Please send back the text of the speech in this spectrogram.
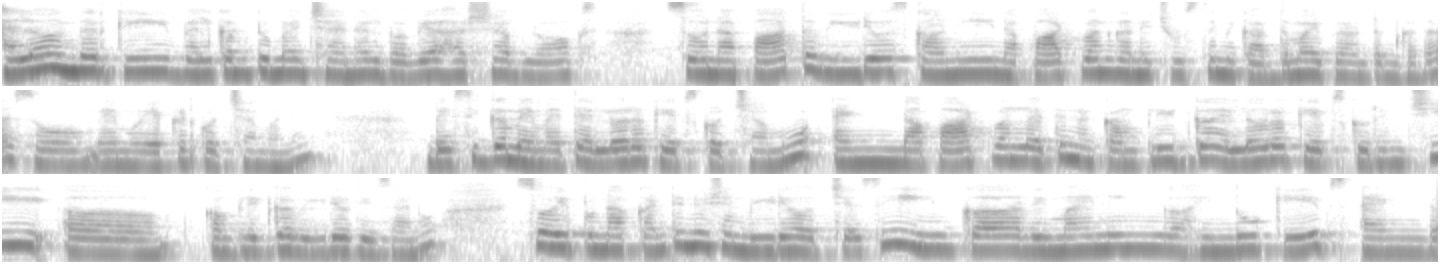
హలో అందరికీ welcome to my channel Bhavya Harsha vlogs. So నా పాత వీడియోస్ కానీ నా పార్ట్ వన్ కానీ చూస్తే మీకు అర్థమైపోయి ఉంటుంది కదా. సో మేము ఎక్కడికి వచ్చామని. బేసిక్గా మేమైతే ఎల్లోరా కేవ్స్కి వచ్చాము. అండ్ నా పార్ట్ వన్లో అయితే నేను కంప్లీట్గా ఎల్లోరా కేవ్స్ గురించి కంప్లీట్గా వీడియో తీశాను. సో ఇప్పుడు నా కంటిన్యూషన్ వీడియో వచ్చేసి ఇంకా remaining Hindu caves and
